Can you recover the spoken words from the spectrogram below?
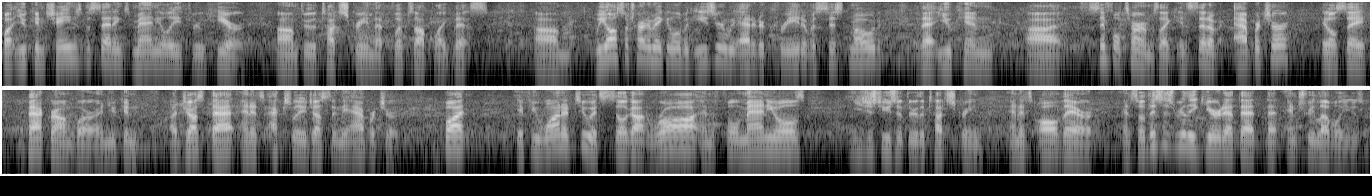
but you can change the settings manually through here, um, through the touchscreen that flips up like this. Um, we also try to make it a little bit easier. We added a creative assist mode that you can, uh, simple terms, like instead of aperture, it'll say background blur, and you can adjust that, and it's actually adjusting the aperture. But if you wanted to, it's still got raw and full manuals. You just use it through the touchscreen, and it's all there. And so this is really geared at that, that entry-level user.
